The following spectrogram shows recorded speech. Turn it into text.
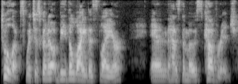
tulips, which is going to be the lightest layer and has the most coverage.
